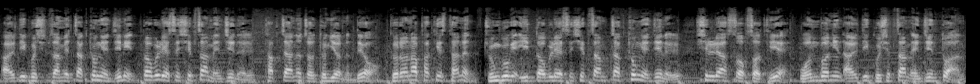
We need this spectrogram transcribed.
RD-93의 짝퉁 엔진인 WS-13 엔진을 탑재하는 전투기였는데요. 그러나 파키스탄은 중국의 이 WS-13 짝퉁 엔진을 신뢰할 수 없었기에 원본인 RD-93 엔진 또한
